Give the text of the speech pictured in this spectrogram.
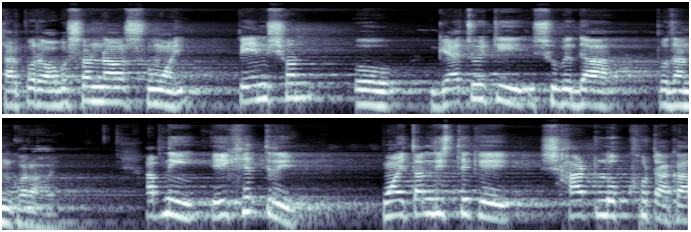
তারপরে অবসর নেওয়ার সময় পেনশন ও গ্র্যাচুইটি সুবিধা প্রদান করা হয়। আপনি এই ক্ষেত্রে পঁয়তাল্লিশ থেকে ষাট লক্ষ টাকা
